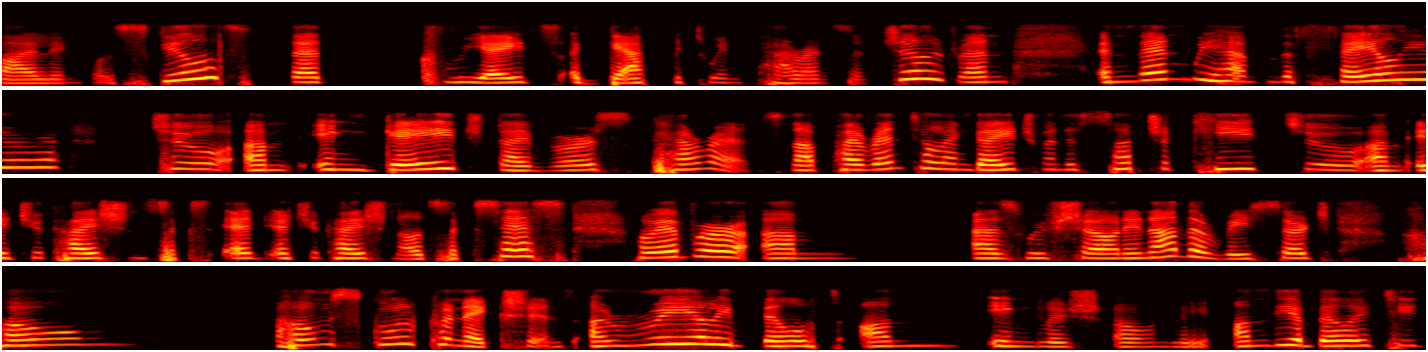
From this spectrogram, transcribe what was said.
bilingual skills that creates a gap between parents and children. And then we have the failure to um, engage diverse parents. Now, parental engagement is such a key to um, education, ed educational success. However, um, as we've shown in other research, home homeschool connections are really built on English only, on the ability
